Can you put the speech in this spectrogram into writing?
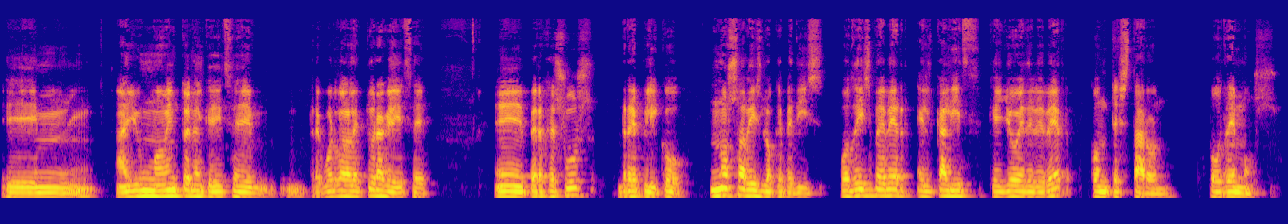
hay un momento en el que dice, recuerdo la lectura que dice, pero Jesús replicó, no sabéis lo que pedís. ¿Podéis beber el cáliz que yo he de beber? Contestaron, podemos.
